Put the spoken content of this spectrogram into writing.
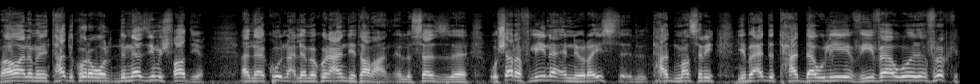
ما هو أنا من اتحاد الكورة الناس دي مش فاضية. أنا أكون لما يكون عندي طبعا الأستاذ وشرف لينا إن رئيس الاتحاد المصري يبقى قد اتحاد دولي فيفا وأفريقيا.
